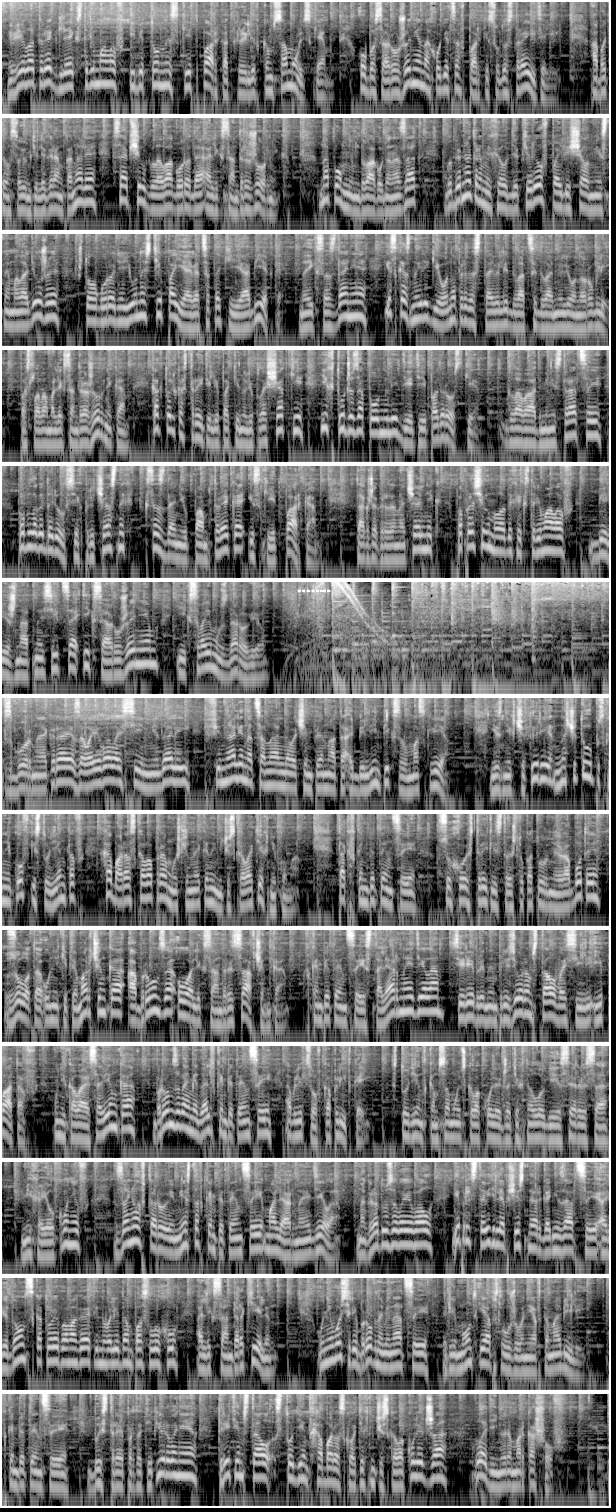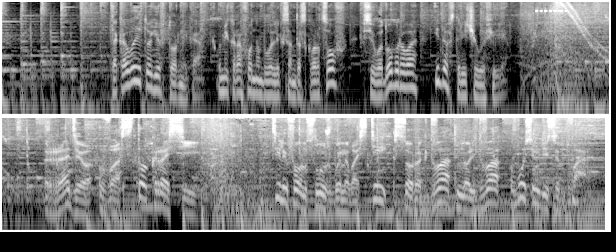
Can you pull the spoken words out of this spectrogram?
Велотрек для экстремалов и бетонный скейт-парк открыли в Комсомольске. Оба сооружения находятся в парке судостроителей. Об этом в своем телеграм-канале сообщил глава города Александр Жорник. Напомним, два года назад губернатор Михаил Дегтярев пообещал местной молодежи, что в городе юности появятся такие объекты. На их создание из казны региона предоставили 22 миллиона рублей. По словам Александра Жорника, как только строители покинули площадки, их тут же заполнили дети и подростки. Глава администрации поблагодарил всех причастных к созданию памп-трека и скейт-парка. Также градоначальник попросил молодых экстремалов бережно относиться и к сооружениям, и к своему здоровью. Сборная края завоевала 7 медалей в финале национального чемпионата «Обилимпикс» в Москве. Из них четыре на счету выпускников и студентов Хабаровского промышленно-экономического техникума. Так, в компетенции сухое строительство и штукатурные работы золото у Никиты Марченко, а бронза у Александры Савченко. В компетенции столярное дело серебряным призером стал Василий Ипатов. У Николая Савенко бронзовая медаль в компетенции облицовка плиткой. Студент Комсомольского колледжа технологии и сервиса Михаил Конев занял второе место в компетенции «Малярное дело». Награду завоевал и представитель общественной организации «Аридонс», которая помогает инвалидам по слуху, Александр Келин. У него серебро в номинации «Ремонт и обслуживание автомобилей». В компетенции «Быстрое прототипирование» третьим стал студент Хабаровского технического колледжа Владимир Маркашов. Таковы итоги вторника. У микрофона был Александр Скворцов. Всего доброго и до встречи в эфире. Радио «Восток России». Телефон службы новостей 420282.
